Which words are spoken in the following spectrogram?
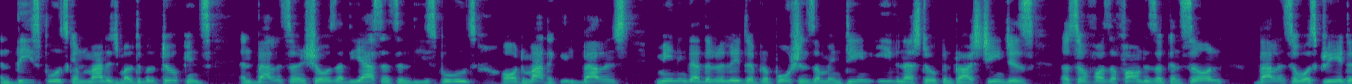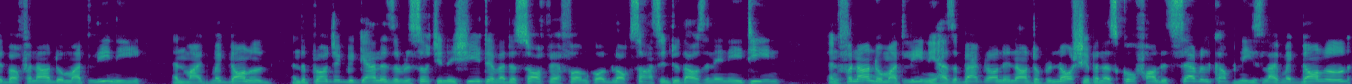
And these pools can manage multiple tokens, and Balancer ensures that the assets in these pools are automatically balanced meaning that the relative proportions are maintained even as token price changes. Now, so far as the founders are concerned, Balancer was created by Fernando Martinelli and Mike McDonald, and the project began as a research initiative at a software firm called BlockScience in 2018. And Fernando Martinelli has a background in entrepreneurship and has co-founded several companies like McDonald,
